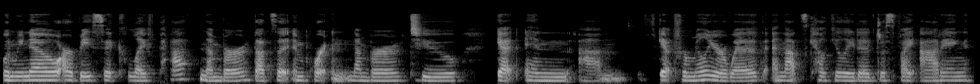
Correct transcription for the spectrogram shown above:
when we know our basic life path number, that's an important number to get in, um, get familiar with. And that's calculated just by adding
